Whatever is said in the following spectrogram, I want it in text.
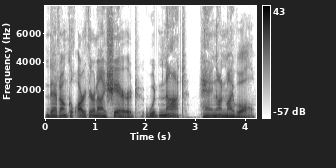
that Uncle Arthur and I shared would not hang on my wall.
